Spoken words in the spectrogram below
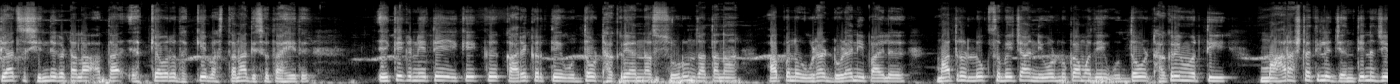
त्याच शिंदे गटाला आता धक्क्यावर धक्के बसताना दिसत आहेत. एक एक नेते एक एक कार्यकर्ते उद्धव ठाकरे यांना सोडून जाताना आपण उघड्या डोळ्यांनी पाहिलं. मात्र लोकसभेच्या निवडणुकामध्ये उद्धव ठाकरेंवरती महाराष्ट्रातील जनतेनं जे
